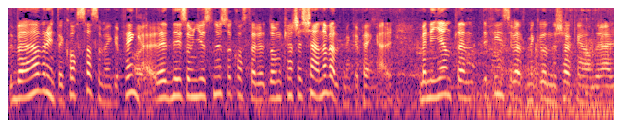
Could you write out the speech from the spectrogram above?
Det behöver inte kosta så mycket pengar. Det är som just nu så kostar det, de kanske tjänar väldigt mycket pengar. Men egentligen, det finns ju väldigt mycket undersökningar om det där,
